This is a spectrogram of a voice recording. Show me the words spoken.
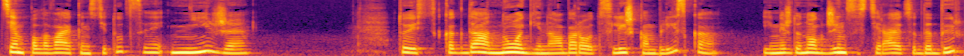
тем половая конституция ниже. То есть, когда ноги, наоборот, слишком близко, и между ног джинсы стираются до дыр,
